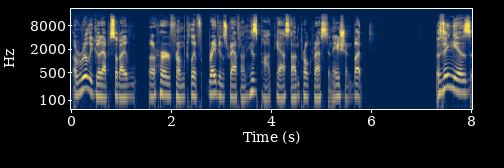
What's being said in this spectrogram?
a really good episode I uh, heard from Cliff Ravenscraft on his podcast on procrastination. But the thing is,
